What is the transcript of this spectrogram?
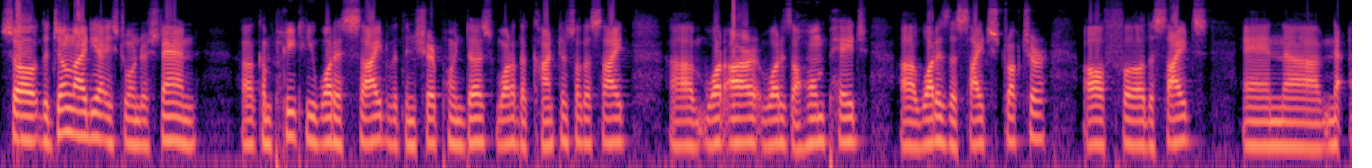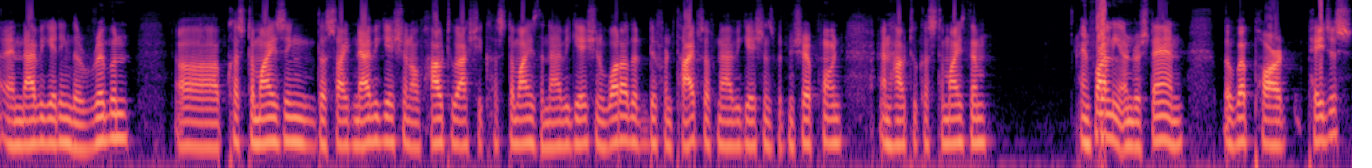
So the general idea is to understand uh, completely what a site within SharePoint does, what are the contents of the site, uh, what are what is the home page, uh, what is the site structure of the sites, and na and navigating the ribbon, uh, customizing the site navigation of how to actually customize the navigation. What are the different types of navigations within SharePoint and how to customize them? And finally understand the web part pages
